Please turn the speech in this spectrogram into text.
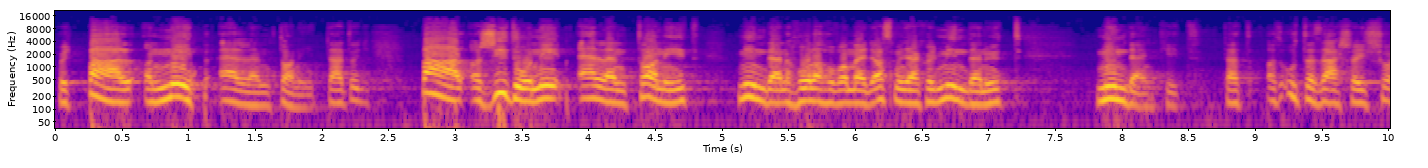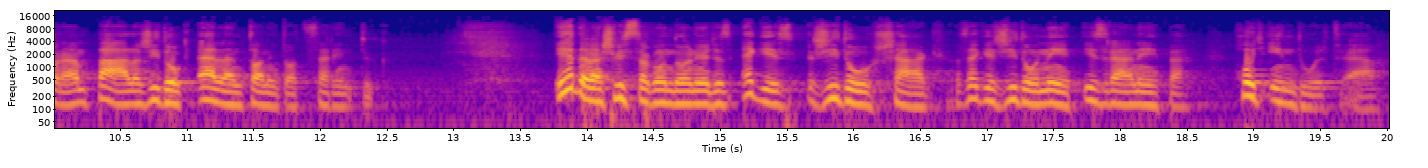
hogy Pál a nép ellen tanít. Tehát, hogy Pál a zsidó nép ellen tanít mindenhol, ahova megy. Azt mondják, hogy mindenütt mindenkit. Tehát az utazásai során Pál a zsidók ellen tanított szerintük. Érdemes visszagondolni, hogy az egész zsidóság, az egész zsidó nép, Izrael népe, hogy indult el.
